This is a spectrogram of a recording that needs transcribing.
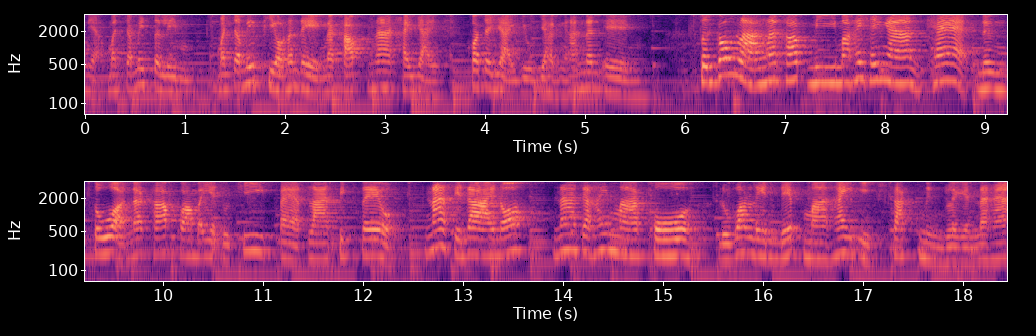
เนี่ยมันจะไม่สลิม มันจะไม่เพียวนั่นเองนะครับ หน้าใครใหญ่ก็จะใหญ่อยู่อย่างนั้นนั่นเอง ส่วนกล้องหลังนะครับมีมาให้ใช้งานแค่ 1 ตัวนะครับ ความละเอียดอยู่ที่ 8 ล้านพิกเซล น่าเสียดายเนาะ น่าจะให้มาโคหรือว่าเลนเดฟมาให้อีกสัก1เลนนะฮะ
